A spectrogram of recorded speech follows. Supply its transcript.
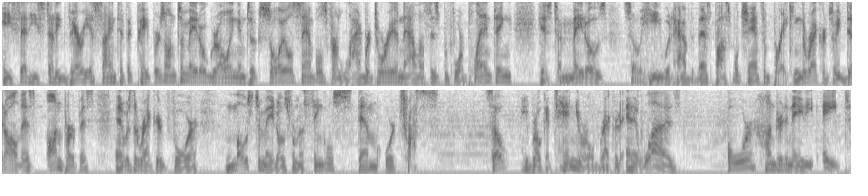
he said he studied various scientific papers on tomato growing and took soil samples for laboratory analysis before planting his tomatoes so he would have the best possible chance of breaking the record. So he did all this on purpose, and it was the record for most tomatoes from a single stem or truss. So he broke a 10 year old record, and it was 488,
